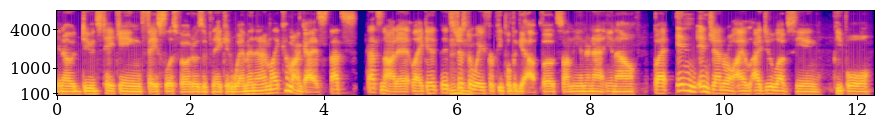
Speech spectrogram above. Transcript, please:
you know dudes taking faceless photos of naked women. And i'm like come on guys that's that's not it. Like it, it's just mm-hmm. a way for people to get upvotes on the internet you know? But in in general i i do love seeing people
